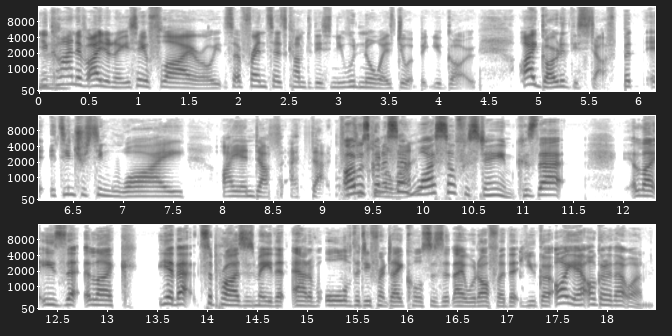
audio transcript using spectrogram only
You Mhm. kind of, I don't know, you see a flyer or a friend says come to this and you wouldn't always do it, but you go. I go to this stuff, but it's interesting why I end up at that. I was going to say one. why self esteem because that like is that like yeah that surprises me that out of all of the different day courses that they would offer that you go oh yeah I'll go to that one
